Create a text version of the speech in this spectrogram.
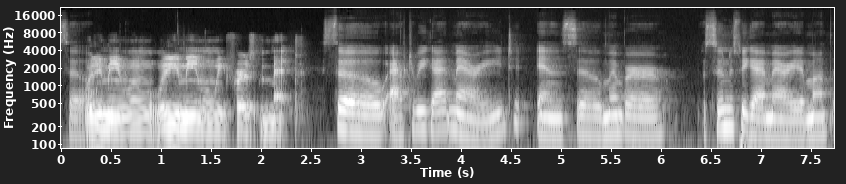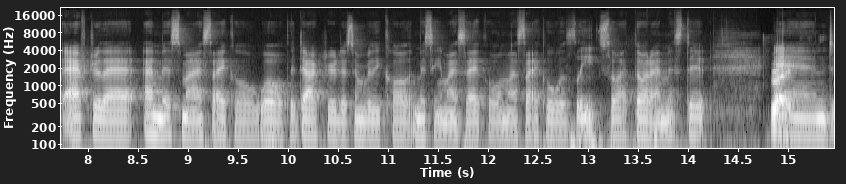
So What do you mean when what do you mean when we first met? So after we got married and so remember as soon as we got married, a month after that, I missed my cycle. Well, the doctor doesn't really call it missing my cycle. My cycle was late, so I thought I missed it. Right. And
